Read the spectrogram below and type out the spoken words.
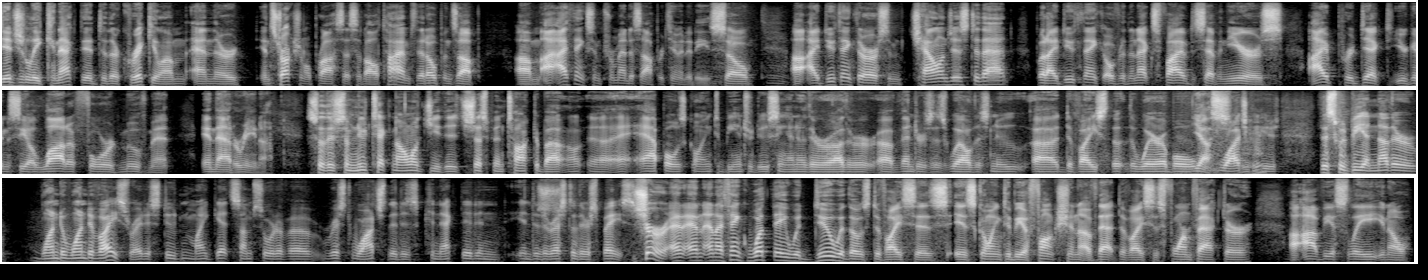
digitally connected to their curriculum and their instructional process at all times, that opens up, um, I, I think, some tremendous opportunities. So uh, I do think there are some challenges to that, but I do think over the next five to seven years, I predict you're going to see a lot of forward movement in that arena. So there's some new technology that's just been talked about. Uh, Apple is going to be introducing. I know there are other uh, vendors as well. This new uh, device, the, the wearable Yes. watch computers. This would be another one-to-one device, right? A student might get some sort of a wristwatch that is connected and into the rest of their space. Sure, and, and, and I think what they would do with those devices is going to be a function of that device's form factor. Uh, obviously, you know,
